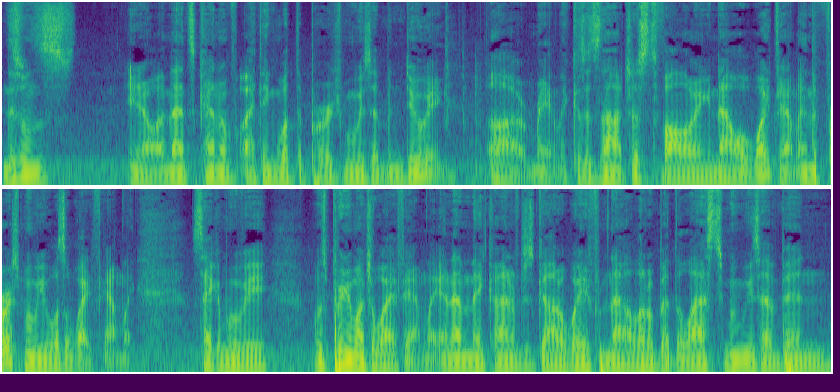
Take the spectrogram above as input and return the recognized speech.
this one's you know and that's kind of i think what the purge movies have been doing uh, mainly because it's not just following now a white family. And the first movie was a white family. Second movie was pretty much a white family. And then they kind of just got away from that a little bit. The last two movies have been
